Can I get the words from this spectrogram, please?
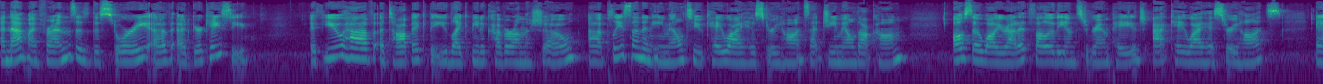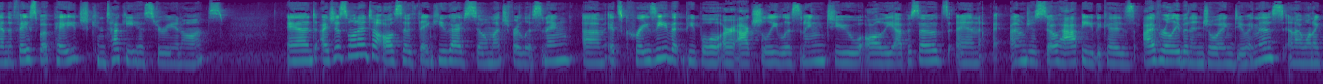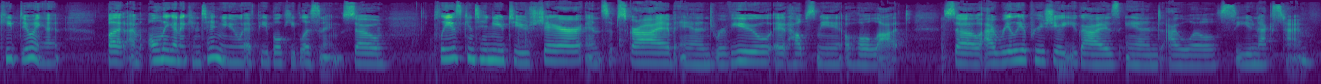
And that, my friends, is the story of Edgar Cayce. If you have a topic that you'd like me to cover on the show, uh, please send an email to kyhistoryhaunts at gmail.com. Also, while you're at it, follow the Instagram page at kyhistoryhaunts and the Facebook page, Kentucky History and Haunts. And I just wanted to also thank you guys so much for listening. Um, it's crazy that people are actually listening to all the episodes, and I'm just so happy because I've really been enjoying doing this and I want to keep doing it. But I'm only going to continue if people keep listening. So please continue to share and subscribe and review, it helps me a whole lot. So I really appreciate you guys, and I will see you next time.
